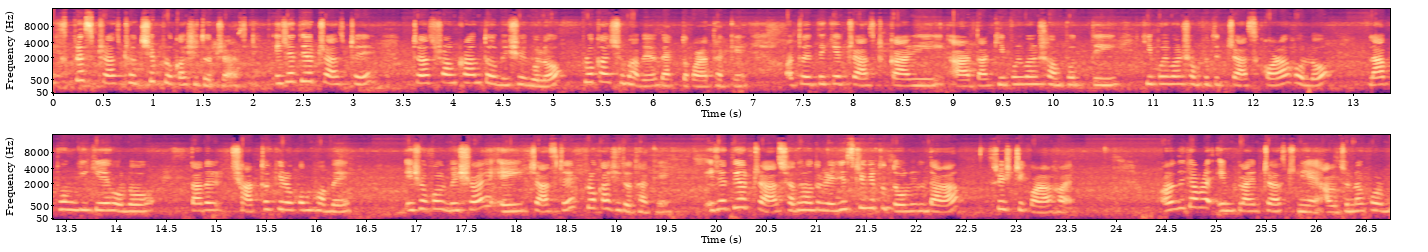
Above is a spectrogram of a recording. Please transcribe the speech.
এক্সপ্রেস ট্রাস্ট হচ্ছে প্রকাশিত ট্রাস্ট এই জাতীয় ট্রাস্টে ট্রাস্ট সংক্রান্ত বিষয়গুলো প্রকাশ্যভাবে ব্যক্ত করা থাকে। অর্থাৎ থেকে ট্রাস্টকারী আর তার কী পরিমাণ সম্পত্তি, কী পরিমাণ সম্পত্তি ট্রাস্ট করা হলো, লাভভঙ্গি কে হলো, তাদের স্বার্থ কীরকম হবে এই সকল বিষয় এই ট্রাস্টে প্রকাশিত থাকে। এই জাতীয় ট্রাস্ট সাধারণত রেজিস্ট্রিকৃত দলিল দ্বারা সৃষ্টি করা হয়। অন্যদিকে আমরা এমপ্লয়েড ট্রাস্ট নিয়ে আলোচনা করব।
